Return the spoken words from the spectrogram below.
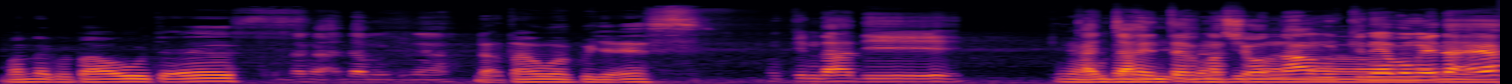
mana aku tahu CS udah nggak ada mungkin ya. Nggak tahu aku CS mungkin dah di Ya, Kancah udah udah internasional mana, mungkin ya, Bang Eda, ya?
